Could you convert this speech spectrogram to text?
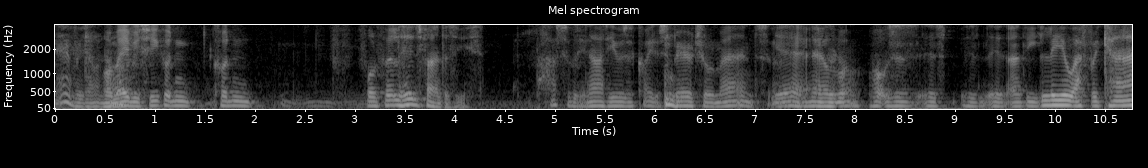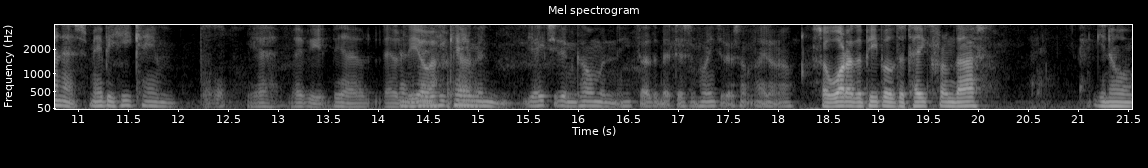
Yeah, we don't know. Or maybe she couldn't couldn't fulfill his fantasies. Possibly not. He was a quite a spiritual man. So yeah. you never what, know. what was his his his, his anti? Leo Africanus. Maybe he came. Yeah, maybe you know And Leo maybe he came and Yeatsy didn't come and he felt a bit disappointed or something. I don't know. So what are the people to take from that? you know,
